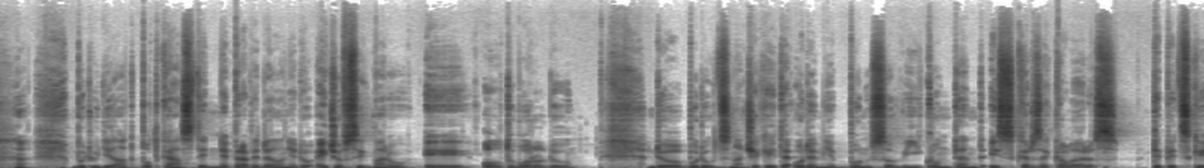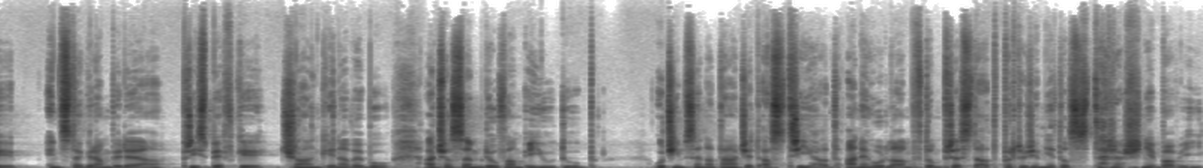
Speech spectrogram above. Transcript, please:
Budu dělat podcasty nepravidelně do Age of Sigmaru i Old Worldu. Do budoucna čekejte ode mě bonusový content i skrze Colors – Typicky Instagram videa, příspěvky, články na webu a časem doufám i YouTube. Učím se natáčet a stříhat a nehodlám v tom přestat, protože mě to strašně baví.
